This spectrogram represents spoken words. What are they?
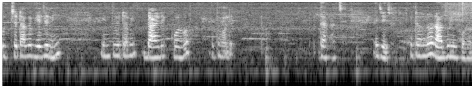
উচ্ছেটা আগে ভেজে নিই। কিন্তু এটা আমি ডাইরেক্ট করব। তোমাদের দেখাচ্ছে। এই যে, এটা হলো রাঁধুনি ফোড়ন।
